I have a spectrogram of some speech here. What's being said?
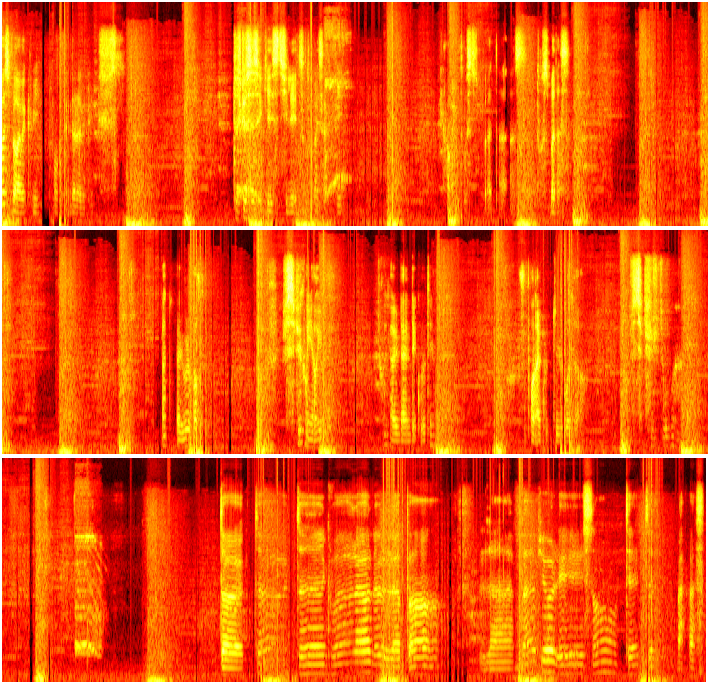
pas se faire avec lui. On fait dalle avec lui. Tout ce que c'est, c'est qu'il est stylé, surtout quand il s'accroupit. Oh, trop badass. Trop badass. Ah, elle est où la porte? Je sais plus quand il arrive. Je crois qu'il arrive d'un des côtés. Je vais prendre un coup de hasard. Je sais plus du tout. Tac, tac, tac, voilà le lapin. Lapin violet sans tête. Ma face.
